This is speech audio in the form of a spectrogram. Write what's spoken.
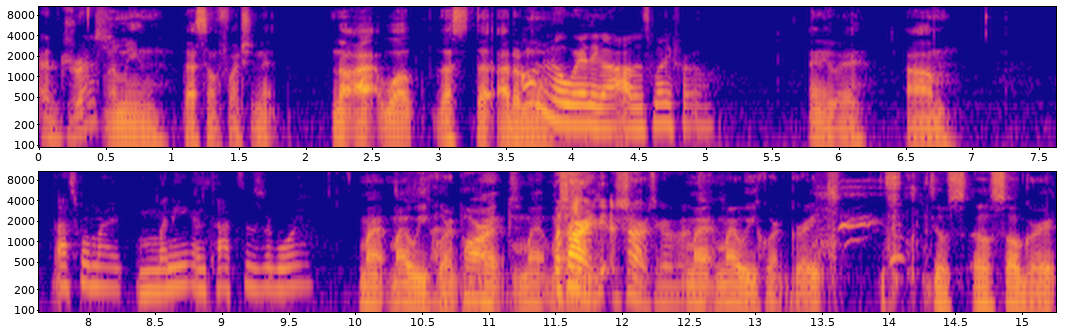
address. I mean, that's unfortunate. No, I well, that's the I don't I don't know where they got all this money from. Anyway, um, That's where my money and taxes are going. my my week went. Part. My, my, my, but sorry, sorry. my my week went great. it was it was so great.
